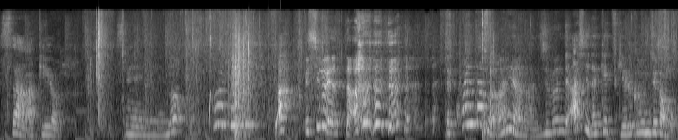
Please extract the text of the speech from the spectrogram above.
さあ開けようせーのあ後ろやった でこれ多分あれやな自分で足だけつける感じかも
